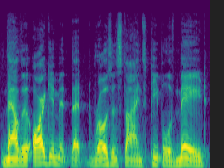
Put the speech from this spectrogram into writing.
Now, the argument that Rosenstein's people have made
